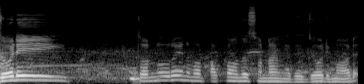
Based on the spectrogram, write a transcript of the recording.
ஜோடி தொண்ணூறு நம்ம பக்கம் வந்து சொன்னாங்க இது ஜோடி மாடு.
